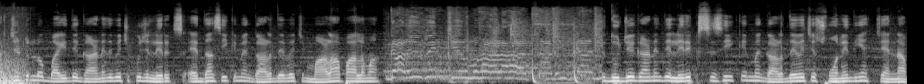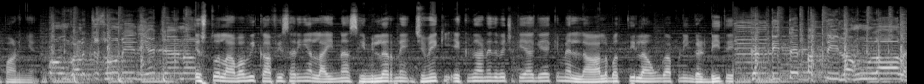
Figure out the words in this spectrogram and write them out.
ਅਰਜਨ ਢਿੱਲੋਂ ਬਾਈ ਦੇ ਗਾਣੇ ਦੇ ਵਿੱਚ ਕੁਝ ਲਿਰਿਕਸ ਐਦਾਂ ਸੀ ਕਿ ਮੈਂ ਗਲ ਦੇ ਵਿੱਚ ਮਾਲਾ ਪਾ ਲਵਾਂ। ਤੇ ਦੂਜੇ ਗਾਣੇ ਦੇ ਲਿਰਿਕਸ ਸੀ ਕਿ ਮੈਂ ਗਲ ਦੇ ਵਿੱਚ ਸੋਨੇ ਦੀਆਂ ਚੈਨਾਂ ਪਾਣੀਆਂ। ਇਸ ਤੋਂ ਇਲਾਵਾ ਵੀ ਕਾਫੀ ਸਾਰੀਆਂ ਲਾਈਨਾਂ ਸਿਮਿਲਰ ਨੇ ਜਿਵੇਂ ਕਿ ਇੱਕ ਗਾਣੇ ਦੇ ਵਿੱਚ ਕਿਹਾ ਗਿਆ ਕਿ ਮੈਂ ਲਾਲ ਬੱਤੀ ਲਾਉਂਗਾ ਆਪਣੀ ਗੱਡੀ ਤੇ। ਗੱਡੀ ਤੇ ਬੱਤੀ ਲਾਉਂ ਲਾਲ।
